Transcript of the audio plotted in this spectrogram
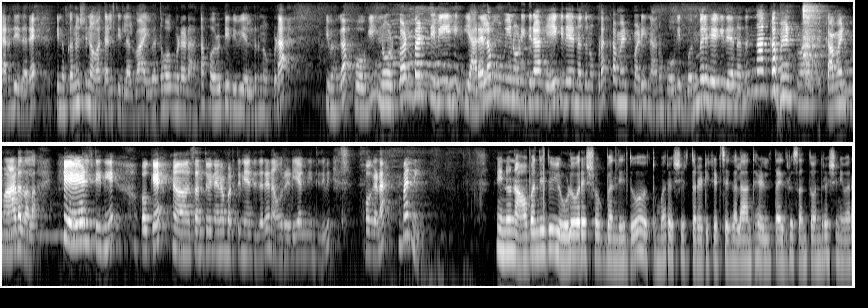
ಕರೆದಿದ್ದಾರೆ. ಇನ್ನು ಕನುಷಿನ ಅವತ್ತು ಅಳ್ತಿಲ್ಲಲ್ವಾ ಇವತ್ತು ಹೋಗ್ಬಿಡೋಣ ಅಂತ ಹೊರಟಿದ್ದೀವಿ ಎಲ್ಲರೂ ಕೂಡ. ಇವಾಗ ಹೋಗಿ ನೋಡ್ಕೊಂಡು ಬರ್ತೀವಿ. ಯಾರೆಲ್ಲ ಮೂವಿ ನೋಡಿದ್ದೀರಾ, ಹೇಗಿದೆ ಅನ್ನೋದನ್ನು ಕೂಡ ಕಮೆಂಟ್ ಮಾಡಿ. ನಾನು ಹೋಗಿದ್ದು ಬಂದಮೇಲೆ ಹೇಗಿದೆ ಅನ್ನೋದನ್ನು ನಾನು ಕಮೆಂಟ್ ಮಾಡಿ ಕಮೆಂಟ್ ಮಾಡೋದಲ್ಲ. ಹೇಳ್ತೀನಿ. ಓಕೆ ಸಂತುವಿನೇನೋ ಬರ್ತೀನಿ ಅಂತಿದ್ದಾರೆ ನಾವು ರೆಡಿಯಾಗಿ ನಿಂತಿದ್ದೀವಿ. ಹೋಗೋಣ. ಬನ್ನಿ. ಇನ್ನು ನಾವು ಬಂದಿದ್ದು ಏಳುವರೆ ಶೋಗೆ ಬಂದಿದ್ದು. ತುಂಬ ರಶ್ ಇರ್ತಾರೆ. ಟಿಕೆಟ್ ಸಿಗಲ್ಲ ಅಂತ ಹೇಳ್ತಾ ಇದ್ರು ಸಂತು. ಅಂದರೆ ಶನಿವಾರ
